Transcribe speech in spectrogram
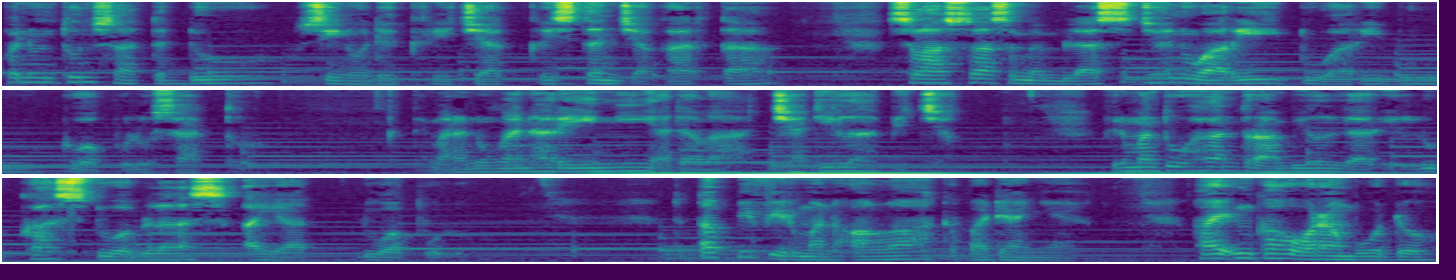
Penuntun Saat Teduh Sinode Gereja Kristen Jakarta Selasa 19 Januari 2021 Tema renungan hari ini adalah Jadilah Bijak. Firman Tuhan terambil dari Lukas 12 ayat 20 Tetapi firman Allah kepadanya Hai engkau orang bodoh,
